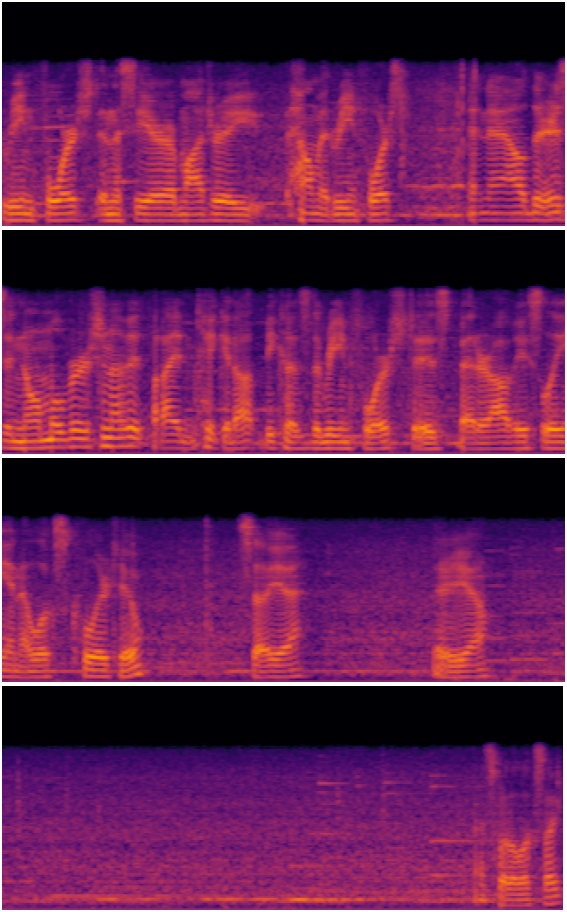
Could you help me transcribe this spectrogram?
reinforced and the Sierra Madre helmet reinforced. And now there is a normal version of it, but I didn't pick it up because the reinforced is better, obviously, and it looks cooler too. So yeah, there you go. That's what it looks like.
